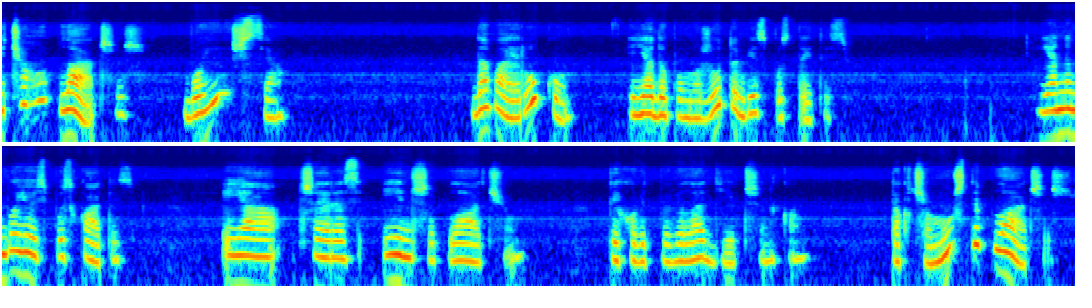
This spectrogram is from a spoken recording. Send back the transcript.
Ти чого плачеш? Боїшся? Давай руку, і я допоможу тобі спуститись. Я не боюсь спускатись. Я через інше плачу, тихо відповіла дівчинка. Так чому ж ти плачеш?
